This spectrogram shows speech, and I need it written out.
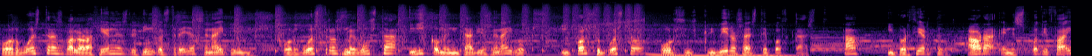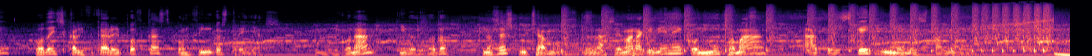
por vuestras valoraciones de 5 estrellas en iTunes, por vuestros me gusta y comentarios en iVoox, y por supuesto por suscribiros a este podcast. Ah, y por cierto, ahora en Spotify podéis calificar el podcast con 5 estrellas. No digo nada y lo digo todo. Nos escuchamos la semana que viene con mucho más Aquascaping en español.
